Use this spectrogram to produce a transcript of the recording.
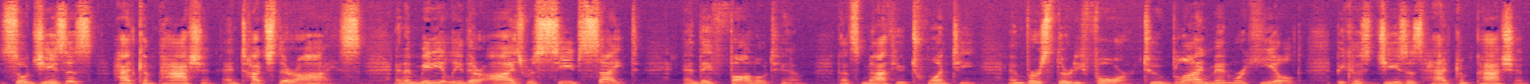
So Jesus had compassion and touched their eyes, and immediately their eyes received sight, and they followed him. That's Matthew 20 and verse 34. Two blind men were healed because Jesus had compassion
